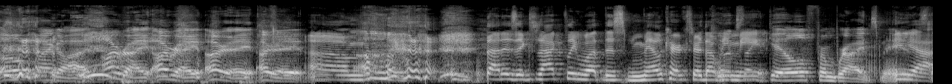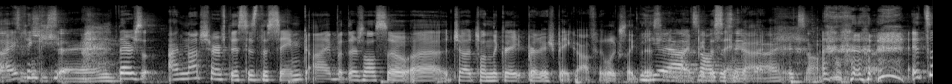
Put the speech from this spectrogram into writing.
Oh my god. All right. All right. All right. All right. Um, that is exactly what this male character that we Looks meet. like Gil from Bridesmaids. yeah, That's I think he- there's. I'm not sure if this is the same guy, but there's also a judge on the Great British Bake Off who looks like this. and it Yeah, might it's be not the same, guy. It's not. the same guy. It's a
